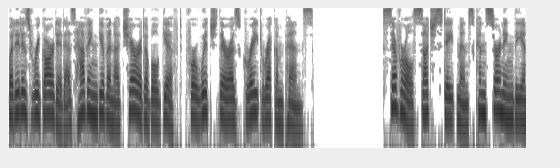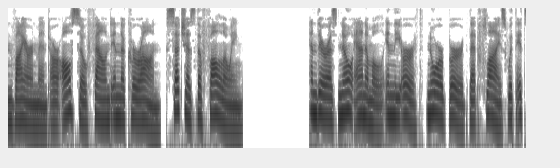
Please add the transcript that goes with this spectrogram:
but it is regarded as having given a charitable gift for which there is great recompense. Several such statements concerning the environment are also found in the Quran, such as the following, and there is no animal in the earth nor bird that flies with its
